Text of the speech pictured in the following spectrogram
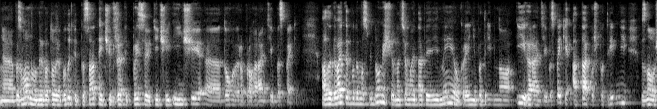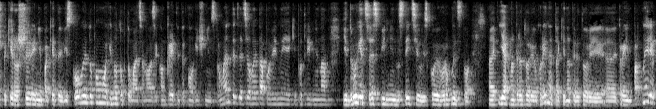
Е, Безумовно, вони готові будуть підписати чи вже підписують ті чи інші е, договори про гарантії безпеки. Але давайте будемо свідомі, що на цьому етапі війни Україні потрібно і гарантії безпеки, а також потрібні знову ж таки розширені пакети військової допомоги. Ну тобто мається на увазі конкретні технологічні інструменти для цього етапу війни, які потрібні нам. І друге це спільні інвестиції у військове виробництво, е, як на території України, так і на території е, країн-партнерів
